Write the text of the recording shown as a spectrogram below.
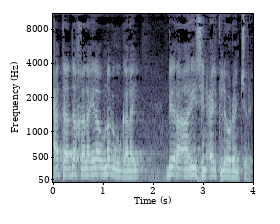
Xataa dakhala ilaa uu nabigu galay bira ariisin ceelkii la odhan jiray.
